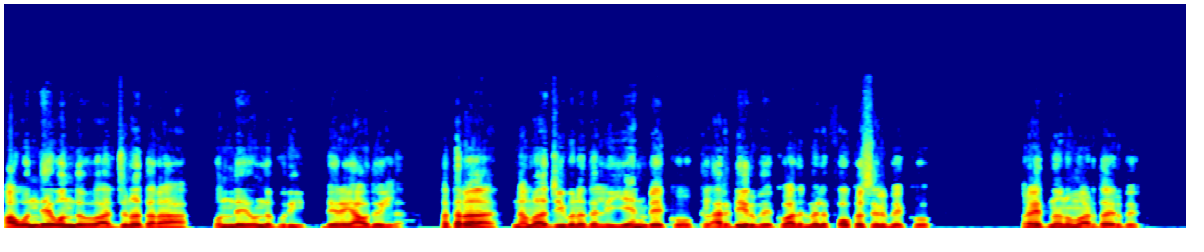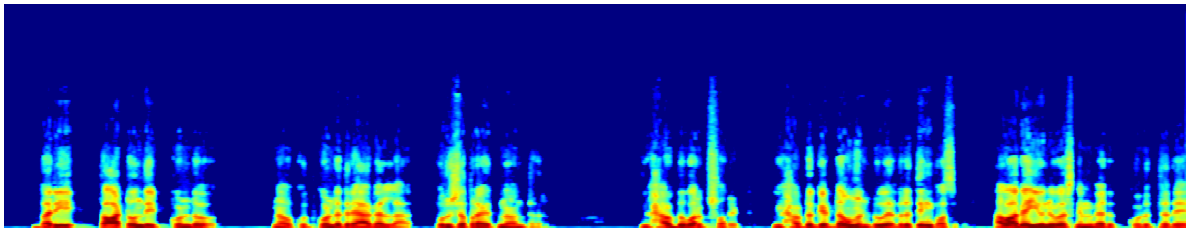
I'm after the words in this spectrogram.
ಆ ಒಂದೇ ಒಂದು ಅರ್ಜುನ ತರ ಒಂದೇ ಒಂದು ಗುರಿ, ಬೇರೆ ಯಾವುದೂ ಇಲ್ಲ. ಆತರ ನಮ್ಮ ಜೀವನದಲ್ಲಿ ಏನ್ ಬೇಕು ಕ್ಲಾರಿಟಿ ಇರಬೇಕು, ಅದ್ರ ಮೇಲೆ ಫೋಕಸ್ ಇರಬೇಕು, ಪ್ರಯತ್ನನೂ ಮಾಡ್ತಾ ಇರಬೇಕು. ಬರೀ ಥಾಟ್ ಒಂದು ಇಟ್ಕೊಂಡು ನಾವು ಕುತ್ಕೊಂಡಿದ್ರೆ ಆಗಲ್ಲ, ಪುರುಷ ಪ್ರಯತ್ನ ಅಂತಾರೆ. You have to work for it you have to get down and do everything possible ಅವಾಗ ಯೂನಿವರ್ಸ್ ನಿಮ್ಗೆ ಅದು ಕೊಡುತ್ತದೆ.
